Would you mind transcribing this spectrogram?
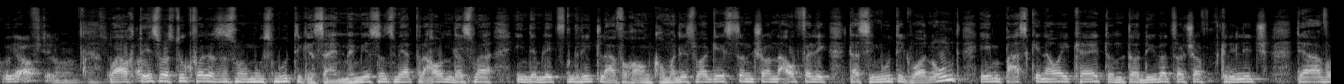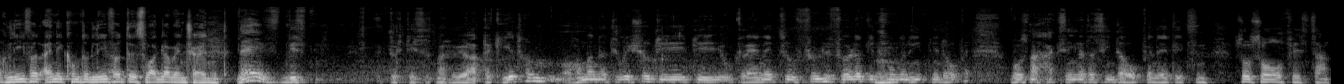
gute Aufstellung. War auch das, was du gefordert hast, man muss mutiger sein. Wir müssen uns mehr trauen, dass wir in dem letzten Drittel einfach ankommen. Das war gestern schon auffällig, dass sie mutig waren. Und eben Passgenauigkeit und da die Überzahlschaft Grilic, der einfach liefert, reinkommt und liefert, das war, glaube ich, entscheidend. Nein, durch das, dass wir höher attackiert haben, haben wir natürlich schon die, die Ukraine zu viele Fälle gezwungen mhm. hinten in der Abwehr. Was man auch gesehen hat, dass in der Abwehr nicht jetzt so sollfest sind.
